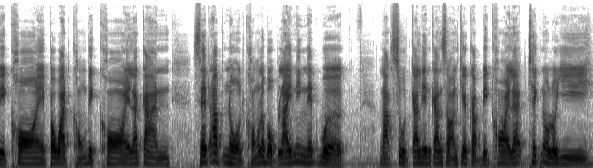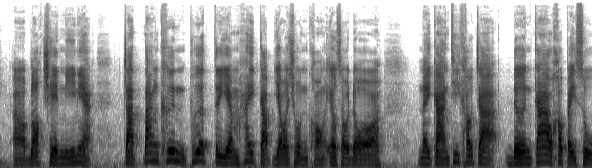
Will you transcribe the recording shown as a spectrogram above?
Bitcoin ประวัติของ Bitcoin และการเซตอัพโนดของระบบ Lightning Network หลักสูตรการเรียนการสอนเกี่ยวกับ Bitcoin และเทคโนโลยีบล็อกเชนนี้เนี่ยจัดตั้งขึ้นเพื่อเตรียมให้กับเยาวชนของเอลซาวาดอร์ในการที่เขาจะเดินก้าวเข้าไปสู่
